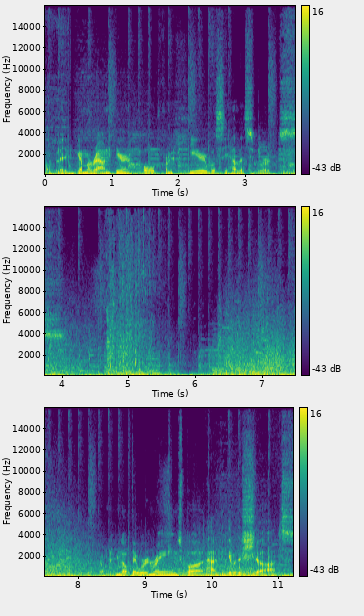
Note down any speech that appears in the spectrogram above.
Hoping to them around here and hold from here. We'll see how this works. Don't even know if they were in range, but had to give it a shot.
